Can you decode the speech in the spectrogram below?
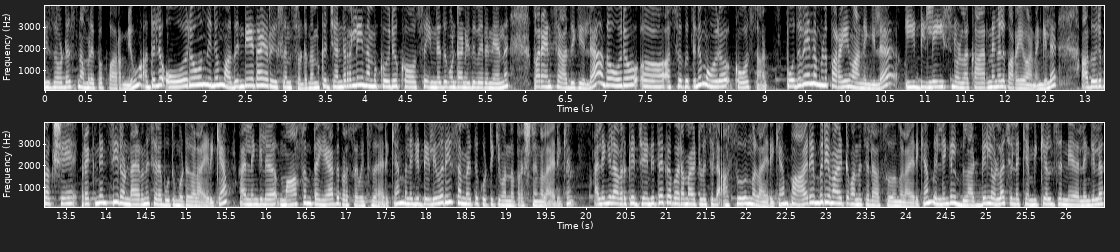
ഡിസോർഡേഴ്സ് നമ്മളിപ്പോൾ പറഞ്ഞു. അതിൽ ഓരോന്നിനും അതിന്റെതായ റീസൺസ് ഉണ്ട്. നമുക്ക് ജനറലി നമുക്ക് ഒരു കോസ് ഇന്നത് കൊണ്ടാണ് ഇത് വരുന്നതെന്ന് പറയാൻ സാധിക്കില്ല. അത് ഓരോ അസുഖത്തിനും ഓരോ കോസാണ് പൊതുവേ നമ്മൾ പറയുവാണെങ്കിൽ ഈ ഡിലേസിനുള്ള കാരണങ്ങൾ പറയുവാണെങ്കിൽ അതൊരു പക്ഷേ പ്രഗ്നൻസിയിലുണ്ടായിരുന്ന ചില ബുദ്ധിമുട്ടുകളായിരിക്കാം. അല്ലെങ്കിൽ മാസം തയ്യാതെ പ്രസവിച്ചതായിരിക്കാം. അല്ലെങ്കിൽ ഡെലിവറി സമയത്ത് കുട്ടിക്ക് വന്ന പ്രശ്നങ്ങളായിരിക്കും. അല്ലെങ്കിൽ അവർക്ക് ജനിതകപരമായിട്ടുള്ള ചില അസുഖങ്ങളായിരിക്കാം. പാരമ്പര്യമായിട്ട് വന്ന ചില അസുഖങ്ങളായിരിക്കാം. അല്ലെങ്കിൽ ബ്ലഡിലുള്ള ചില കെമിക്കൽസിന്റെ അല്ലെങ്കിൽ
